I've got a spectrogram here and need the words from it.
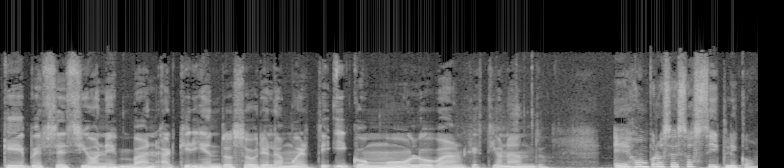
Qué percepciones van adquiriendo sobre la muerte y cómo lo van gestionando. Es un proceso cíclico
